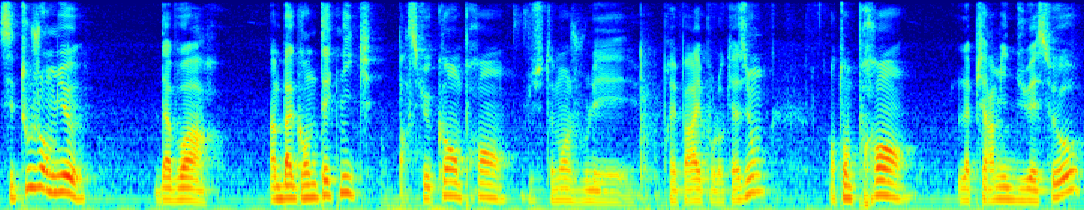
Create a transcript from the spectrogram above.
c'est toujours mieux d'avoir un background technique. Parce que quand on prend, justement, je voulais préparer pour l'occasion, quand on prend la pyramide du SEO,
